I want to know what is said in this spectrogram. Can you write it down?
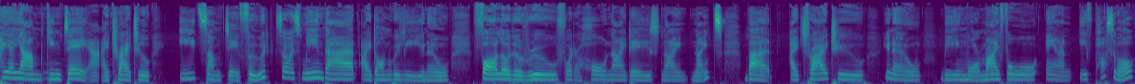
พยายามกินเจ I try to eat some J food. So it's mean that I don't really, you know, follow the rule for the whole nine days, nine nights. But I try to, you know, being more mindful and if possible,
